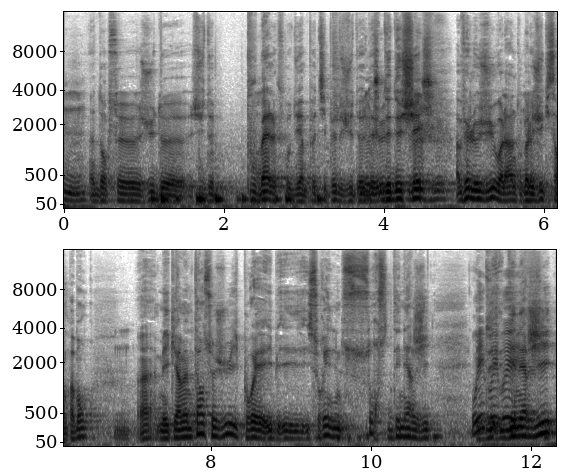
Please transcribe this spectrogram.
Mm. Donc ce jus de jus de poubelle, produit un petit peu de jus de, déchets, avec le jus, voilà, en tout cas le jus qui sent pas bon, mm. hein, mais qui en même temps ce jus, il pourrait, il, serait une source d'énergie. Oui, oui, oui. D'énergie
